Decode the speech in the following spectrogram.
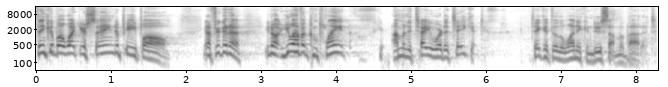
Think about what you're saying to people. You know, if you're gonna, you know, you have a complaint, I'm gonna tell you where to take it. Take it to the one who can do something about it.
